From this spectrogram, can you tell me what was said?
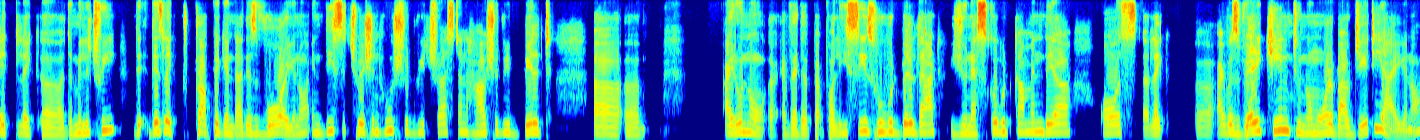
it like uh, the military, th there's like propaganda, there's war, you know, in this situation, who should we trust and how should we build I don't know uh, whether policies who would build that, UNESCO would come in there or like uh, I was very keen to know more about JTI, you know,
